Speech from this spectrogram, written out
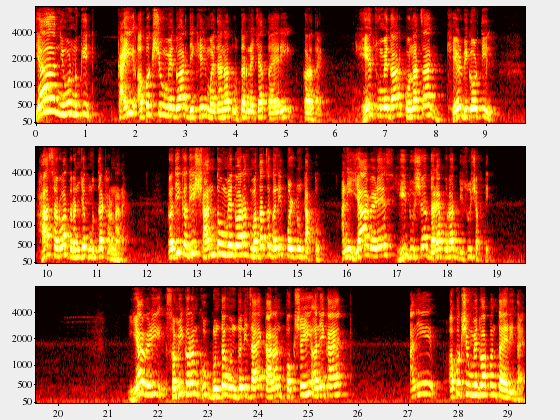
या निवडणुकीत काही अपक्ष उमेदवार देखील मैदानात उतरण्याच्या तयारी करत आहे हेच उमेदवार कोणाचा खेळ बिघडतील हा सर्वात रंजक मुद्दा ठरणार आहे. कधी कधी शांत उमेदवारच मताचं गणित पलटून टाकतो आणि यावेळेस ही दृश्य दर्यापुरात दिसू शकते. यावेळी समीकरण खूप गुंतागुंतणीचं आहे कारण पक्षही अनेक आहेत आणि अपक्ष उमेदवार पण तयारीत आहेत.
